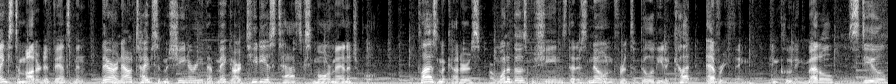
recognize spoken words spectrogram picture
Thanks to modern advancement, there are now types of machinery that make our tedious tasks more manageable. Plasma cutters are one of those machines that is known for its ability to cut everything, including metal, steel,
